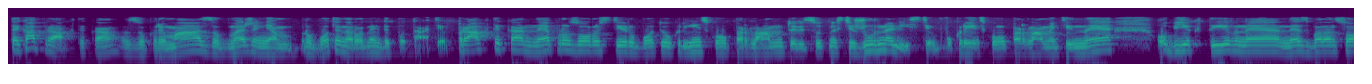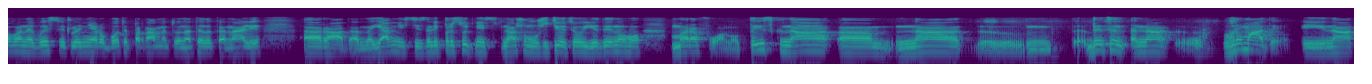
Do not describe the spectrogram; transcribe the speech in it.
Така практика, зокрема, з обмеженням роботи народних депутатів, практика непрозорості роботи українського парламенту, відсутності журналістів в українському парламенті, не об'єктивне, не збалансоване висвітлення роботи парламенту на телеканалі е, Рада, наявність і взагалі присутність в нашому житті цього єдиного марафону, тиск на ем, на е, на громади і на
